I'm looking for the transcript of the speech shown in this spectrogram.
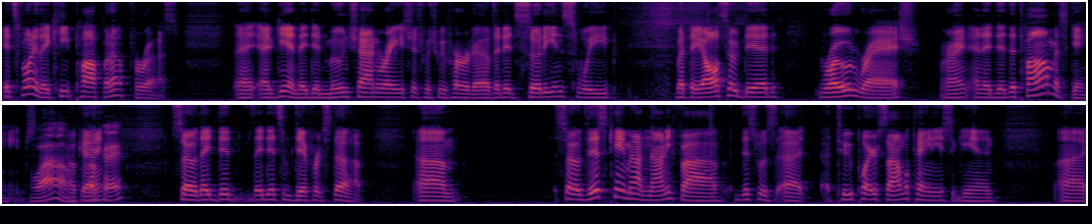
It's funny they keep popping up for us. And again, they did Moonshine Racers, which we've heard of. They did Sooty and Sweep, but they also did Road Rash, right? And they did the Thomas games. Wow. Okay. Okay. So they did they did some different stuff. Um, so this came out in '95. This was a, a two-player simultaneous again. Uh,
